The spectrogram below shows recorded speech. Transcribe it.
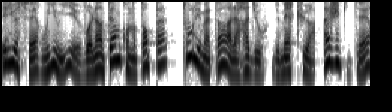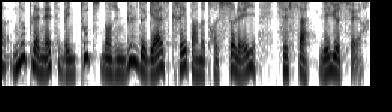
Héliosphère, oui, oui, voilà un terme qu'on n'entend pas tous les matins à la radio. De Mercure à Jupiter, nos planètes baignent toutes dans une bulle de gaz créée par notre Soleil. C'est ça, l'héliosphère.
